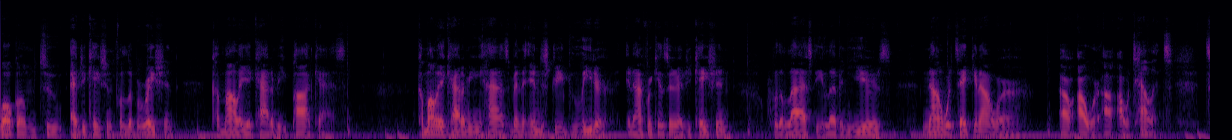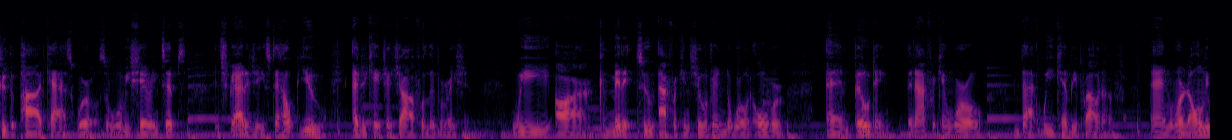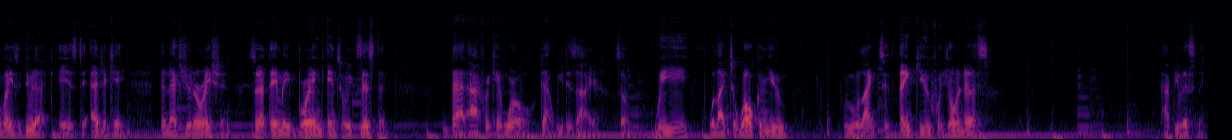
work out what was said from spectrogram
Welcome to Education for Liberation, Kamali Academy podcast. Kamali Academy has been the industry leader in African centered education for the last 11 years. Now we're taking our, our, our, our, talents to the podcast world. So we'll be sharing tips and strategies to help you educate your child for liberation. We are committed to African children the world over and building an African world that we can be proud of. And one of the only ways to do that is to educate the next generation so that they may bring into existence that African world that we desire. So we would like to welcome you. We would like to thank you for joining us. Happy listening.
